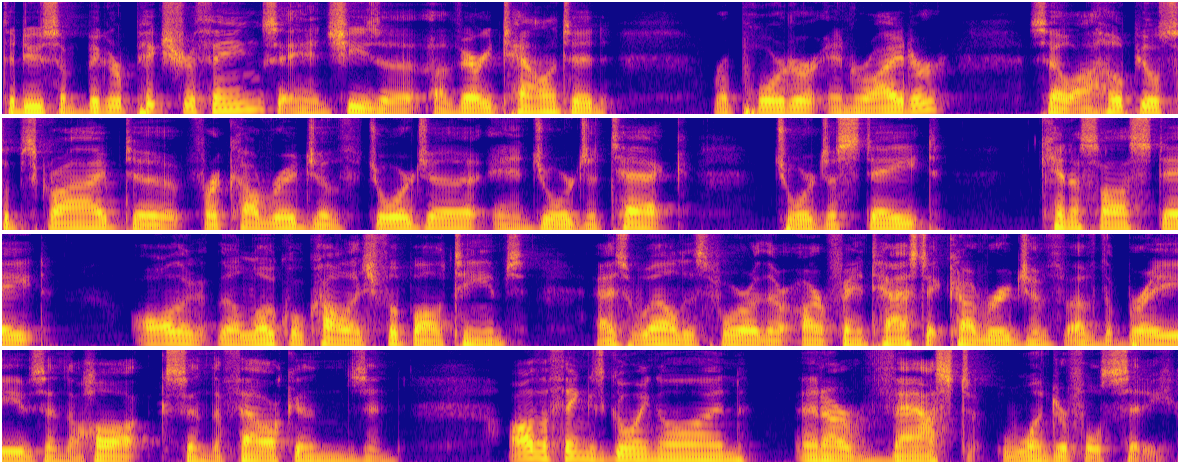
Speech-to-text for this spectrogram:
to do some bigger picture things. And she's a, a very talented reporter and writer. So I hope you'll subscribe to for coverage of Georgia and Georgia Tech, Georgia State, Kennesaw State, all the, the local college football teams, as well as for the, our fantastic coverage of, of the Braves and the Hawks and the Falcons and all the things going on in our vast, wonderful city.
